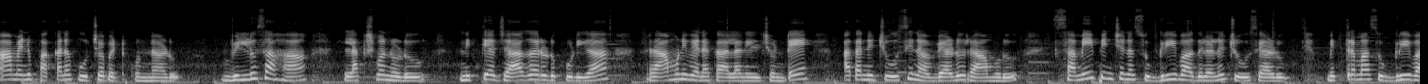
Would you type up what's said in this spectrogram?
ఆమెను పక్కన కూర్చోబెట్టుకున్నాడు. విల్లు సహా లక్ష్మణుడు నిత్య జాగరుడు కుడిగా రాముని వెనకాల నిల్చుంటే అతన్ని చూసి నవ్వాడు రాముడు. సమీపించిన సుగ్రీవాదులను చూశాడు. మిత్రమా సుగ్రీవ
